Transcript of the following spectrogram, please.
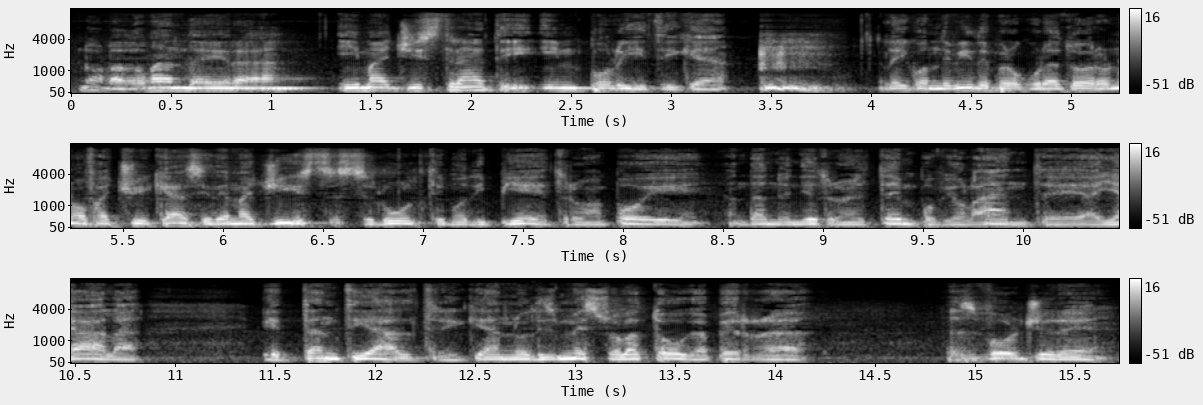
No, la domanda era i magistrati in politica. Lei condivide, procuratore, no? Faccio i casi dei magistris, l'ultimo di Pietro, ma poi andando indietro nel tempo Violante, Ayala e tanti altri che hanno dismesso la toga per uh, svolgere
